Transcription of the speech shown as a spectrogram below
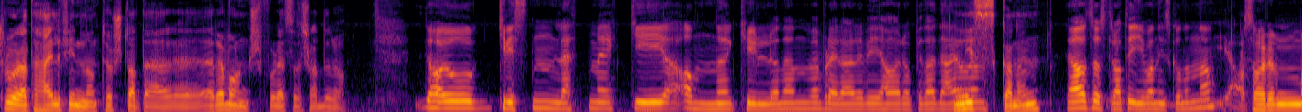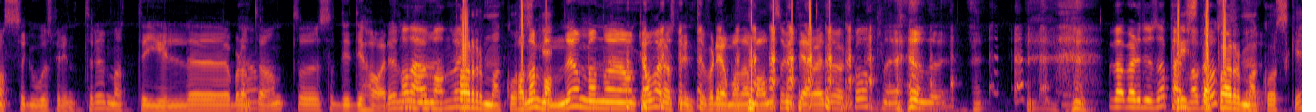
tror jeg at hele Finland tørster etter eh, revansj for det som skjedde da. Du har jo Kristen Lettmäki, Anne Kyllönen, hvem flere er det vi har oppi der? Det jo en, Niskanen. Ja, søstera til Ivan Niskonen, da. Ja, så har de masse gode sprintere. Matte Gyll eh, blant Ja. annet. Så de, de har en Han er jo mann, vel? Parmakoski. Han er mann, ja, men eh, han kan være sprinter fordi han er mann, så vidt jeg vet i hvert fall. Hva hva er det du sa? Krista Parmakoski. Parmakoski.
